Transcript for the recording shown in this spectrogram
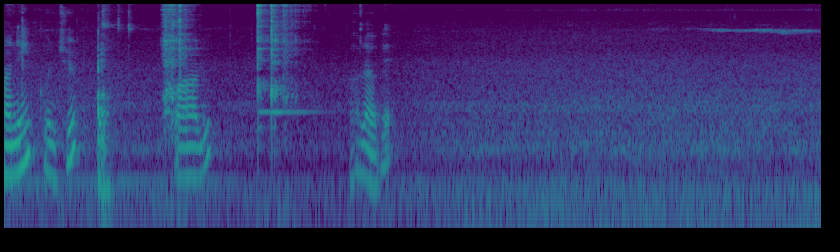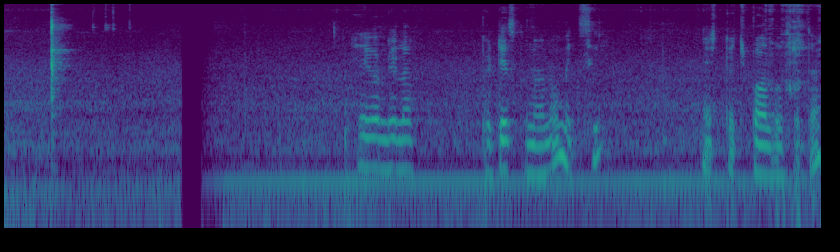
హనీ కొంచెం పాలు అలాగే ఇదిగోండి ఇలా పెట్టేసుకున్నాను మిక్సీ. నెక్స్ట్ వచ్చి పాలు పోసేద్దాం.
